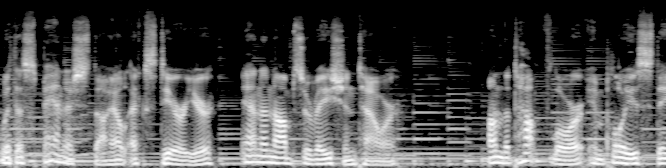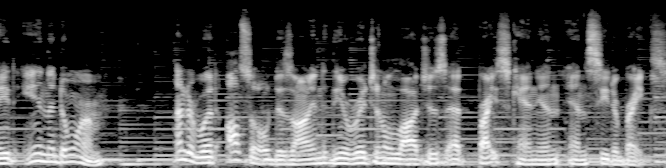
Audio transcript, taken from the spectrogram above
with a Spanish style exterior and an observation tower. On the top floor, employees stayed in a dorm. Underwood also designed the original lodges at Bryce Canyon and Cedar Breaks.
